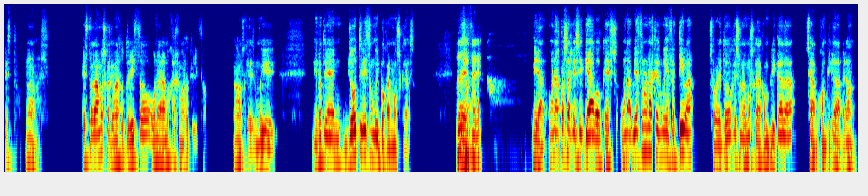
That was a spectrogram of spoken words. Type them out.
Esto, nada más. Esta es la mosca que más utilizo, una de las moscas que más utilizo. Vamos, que es muy. Y no tiene, yo utilizo muy pocas moscas. ¿Puedes Eh, hacer esto? Mira, una cosa que sí que hago, que es una, voy a hacer una que es muy efectiva, sobre todo que es una mosca complicada, o sea, complicada, perdón,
